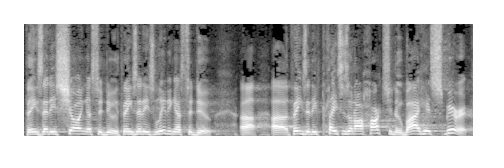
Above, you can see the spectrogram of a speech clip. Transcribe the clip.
Things that He's showing us to do, things that He's leading us to do, uh, uh, things that He places on our hearts to do by His Spirit.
